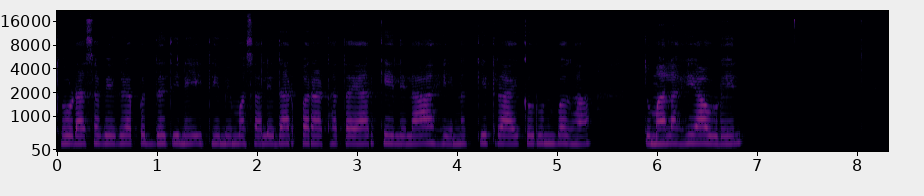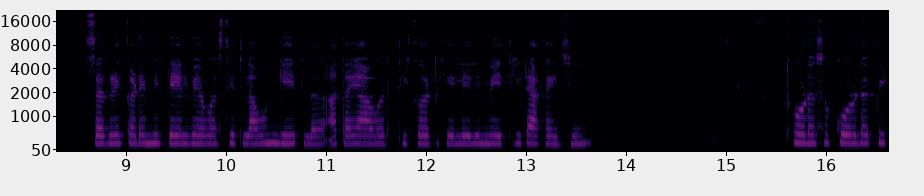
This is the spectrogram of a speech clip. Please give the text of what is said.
थोडासा वेगळ्या पद्धतीने इथे मी मसालेदार पराठा तयार केलेला आहे. नक्की ट्राय करून बघा. तुम्हालाही आवडेल. सगळीकडे मी तेल व्यवस्थित लावून घेतलं. आता यावरती कट केलेली मेथी टाकायची. थोडंसं कोरडं पीठ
